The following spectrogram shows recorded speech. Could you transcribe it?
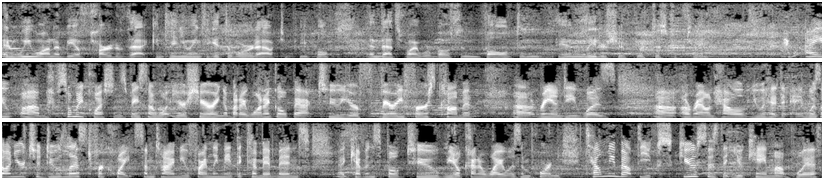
And we want to be a part of that, continuing to get the word out to people, and that's why we're both involved in, in leadership with District Three. I um, have so many questions based on what you're sharing, but I want to go back to your very first comment, uh, Randy, was uh, around how you had it was on your to-do list for quite some time. You finally made the commitment. Uh, Kevin spoke to you know kind of why it was important. Tell me about the excuses that you came up with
